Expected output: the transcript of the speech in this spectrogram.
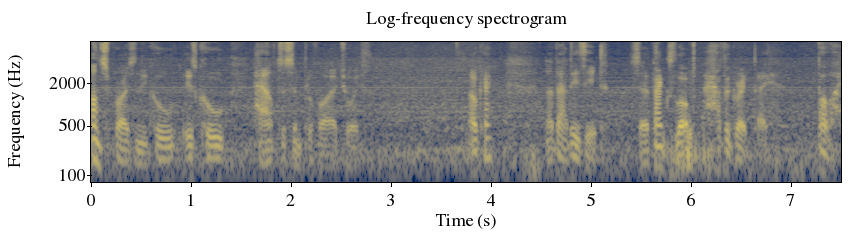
unsurprisingly is called How to Simplify a Choice. Okay, now that is it. So thanks a lot. Have a great day. Bye bye.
